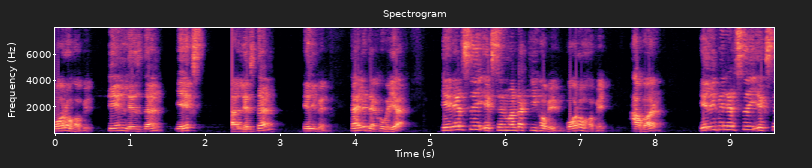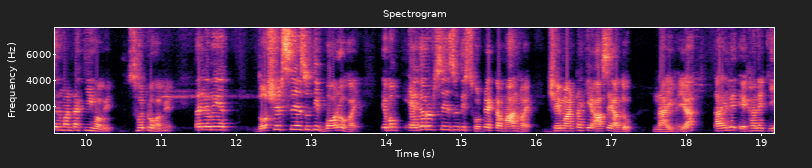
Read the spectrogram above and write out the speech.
বড় হবে। Ten less than x less than eleven তাহলে দেখো ভাইয়া টেন এর চেয়ে এক্সের মানটা কি হবে? বড় হবে। আবার ইলেভেন এর চেয়ে এক্সের মানটা কি হবে? ছোট হবে। তাহলে ভাইয়া দশের চেয়ে যদি বড় হয় এবং এগারোর চেয়ে যদি ছোট একটা মান হয়, সেই মানটা কি আছে আদৌ? নাই ভাইয়া। তাইলে এখানে কি,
